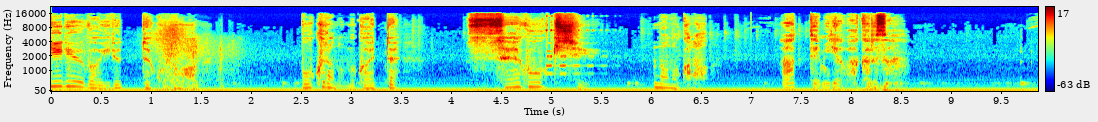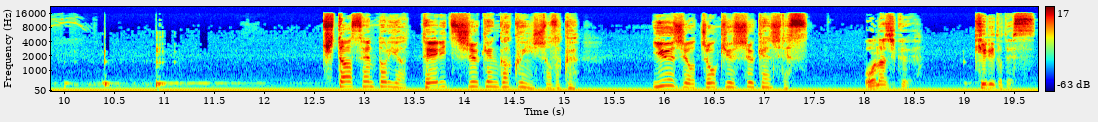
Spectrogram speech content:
飛竜がいるってことは僕らの迎えって整合騎士なのかな？会ってみりゃわかるさ。北セントリア定立修験学院所属。有事を上級修験士です。同じくキリトです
